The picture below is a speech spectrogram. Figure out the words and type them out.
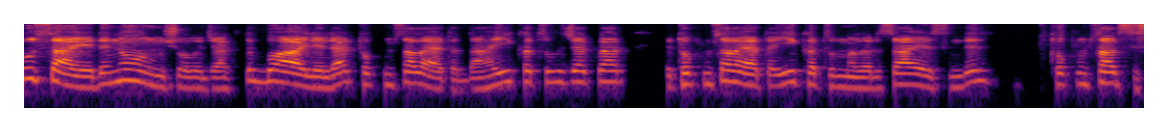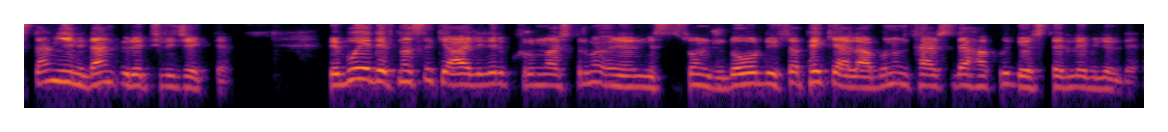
Bu sayede ne olmuş olacaktı? Bu aileler toplumsal hayata daha iyi katılacaklar ve toplumsal hayata iyi katılmaları sayesinde toplumsal sistem yeniden üretilecekti. Ve bu hedef nasıl ki aileleri kurumlaştırma önerilmesi sonucu doğurduysa pekala bunun tersi de haklı gösterilebilirdi.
